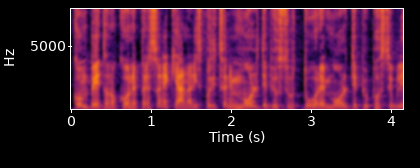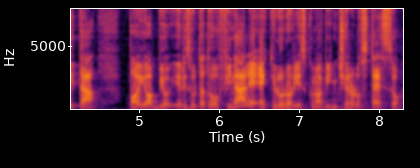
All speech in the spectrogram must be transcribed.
Competono con persone che hanno a disposizione molte più strutture, molte più possibilità. Poi, ovvio, il risultato finale è che loro riescono a vincere lo stesso,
